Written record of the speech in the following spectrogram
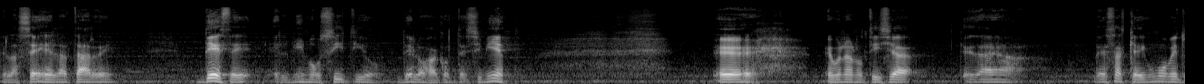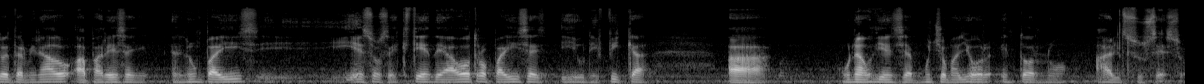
de las 6 de la tarde desde el mismo sitio de los acontecimientos. Eh, es una noticia de esas que en un momento determinado aparecen en un país y, eso se extiende a otros países y unifica a una audiencia mucho mayor en torno al suceso.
